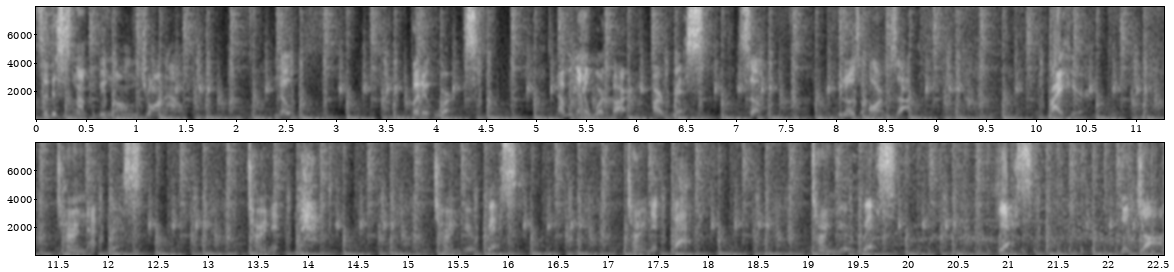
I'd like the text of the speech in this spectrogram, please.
So this is not gonna be long drawn out. Nope. But it works. Now we're gonna work our, our wrists. So, bring those arms up. Right here. Turn that wrist. Turn it back. Turn your wrist. Turn it back. Turn your wrist. Yes. Good job.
